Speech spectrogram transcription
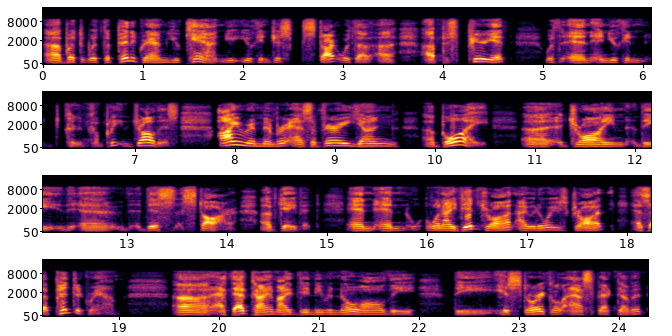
Uh, but with the pentagram, you can. You, you can just start with a, a, a period with and, and you can, can completely draw this. I remember as a very young uh, boy uh, drawing the, the uh, this star of David, and and when I did draw it, I would always draw it as a pentagram. Uh, at that time, I didn't even know all the the historical aspect of it.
